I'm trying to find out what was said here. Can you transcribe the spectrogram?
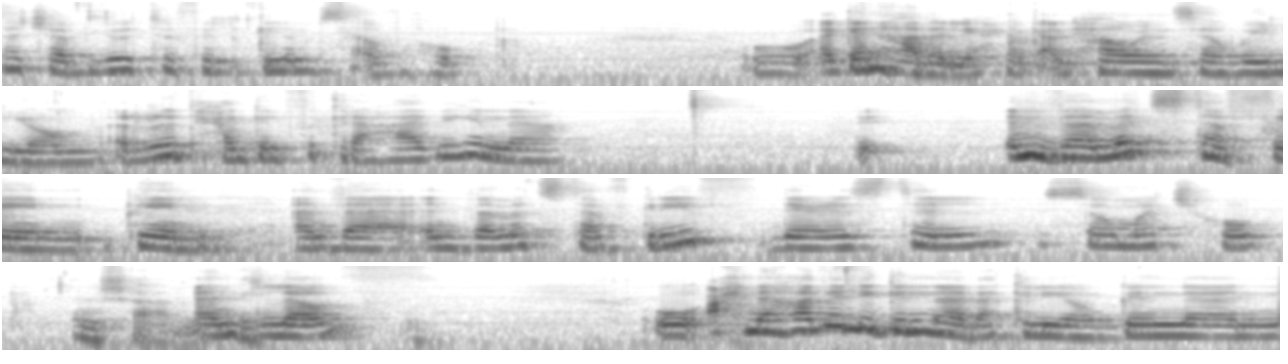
such a beautiful glimpse of hope واجن هذا اللي احنا قاعد نحاول نسويه اليوم الرد حق الفكره هذه انه in the midst of pain pain and the in the midst of grief there is still so much hope ان شاء الله and love وإحنا هذا اللي قلنا ذاك اليوم قلنا ان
